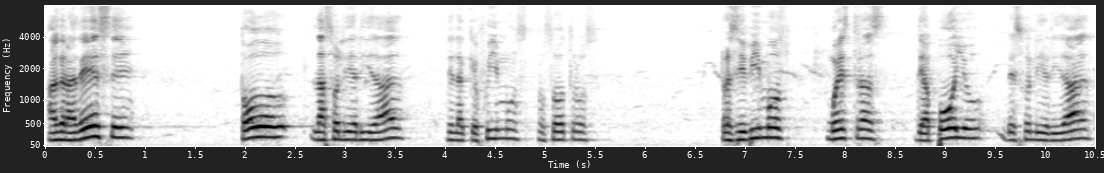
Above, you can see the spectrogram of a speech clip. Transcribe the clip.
agradece toda la solidaridad de la que fuimos nosotros. Recibimos muestras de apoyo, de solidaridad,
